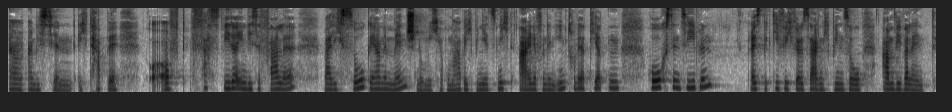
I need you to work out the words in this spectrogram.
äh, ein bisschen, ich tappe oft fast wieder in diese Falle, weil ich so gerne Menschen um mich herum habe. Ich bin jetzt nicht eine von den introvertierten Hochsensiblen, respektive ich würde sagen, ich bin so ambivalent.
